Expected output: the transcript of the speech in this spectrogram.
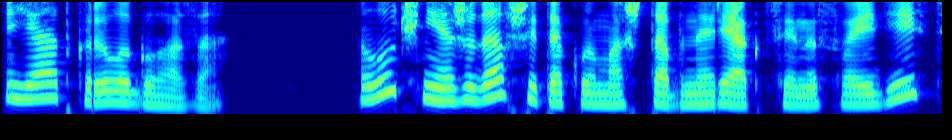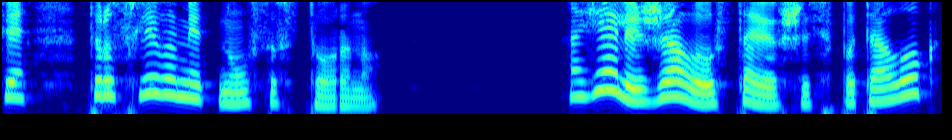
я открыла глаза. Луч, не ожидавший такой масштабной реакции на свои действия, трусливо метнулся в сторону а я лежала, уставившись в потолок,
